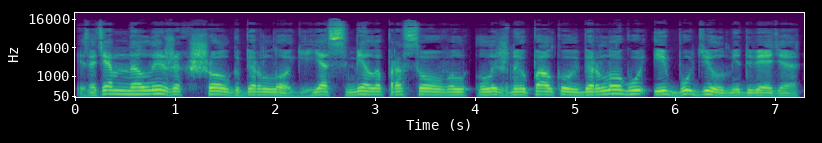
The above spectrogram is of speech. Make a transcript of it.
и затем на лыжах шел к берлоге. Я смело просовывал лыжную палку в берлогу и будил медведя —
